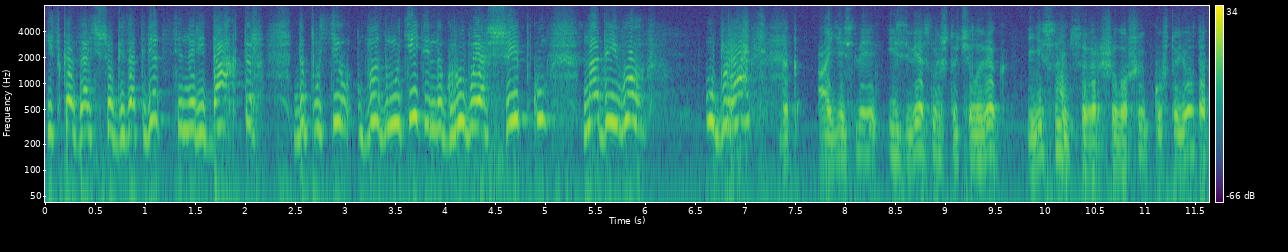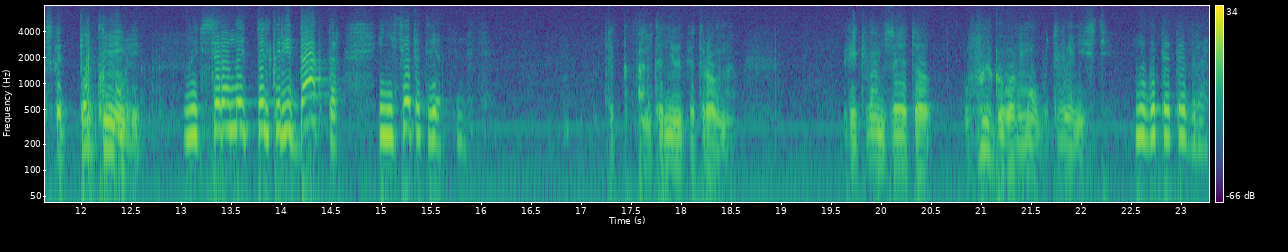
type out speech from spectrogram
И сказать, что безответственный редактор допустил возмутительно грубую ошибку, надо его убрать. Так, а если известно, что человек не сам совершил ошибку, что его, так сказать, толкнули? Ну, все равно это только редактор и несет ответственность. Так, Антонина Петровна, ведь вам за это выговор могут вынести. Могут отозвать.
